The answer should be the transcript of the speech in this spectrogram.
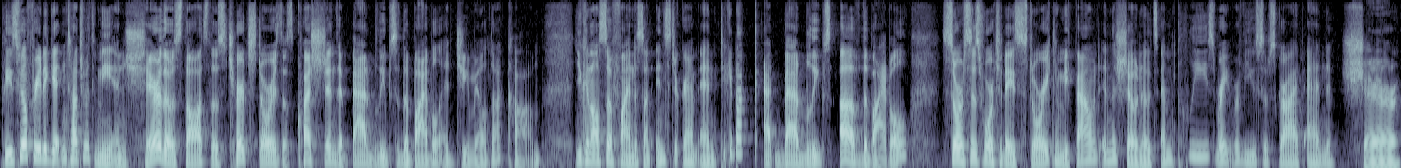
Please feel free to get in touch with me and share those thoughts, those church stories, those questions at badbleeps of the Bible at gmail.com. You can also find us on Instagram and TikTok at Bad Bleeps of the Bible. Sources for today's story can be found in the show notes, and please rate, review, subscribe, and share.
